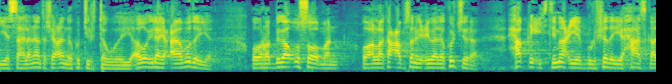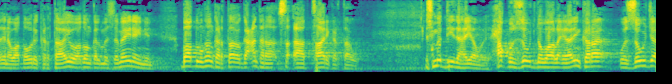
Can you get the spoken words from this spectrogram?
iyo sahlanaanta shareecadeenna ku jirta weeye adoo ilaahay caabudaya oo rabbigaa u sooman oo alla ka cabsanayo cibaada ku jira xaqi ijtimaaciya bulshada iyo xaaskaadina waad dhowri kartaayo adoon galma samaynaynin baad dhunkan kartaao gacantana aad saari kartaa isma diidahayaan wey xaqu zawjna waa la ilaalin karaa wazawja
